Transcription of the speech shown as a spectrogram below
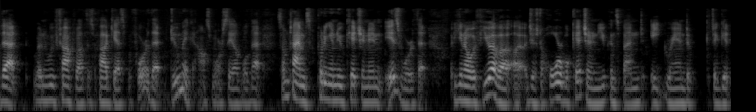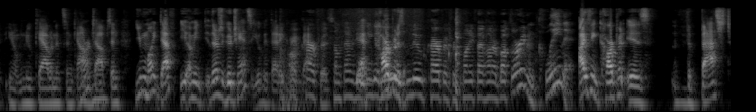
that when we've talked about this podcast before that do make a house more saleable. That sometimes putting a new kitchen in is worth it. You know, if you have a, a just a horrible kitchen, you can spend eight grand to, to get you know new cabinets and countertops, mm-hmm. and you might def. I mean, there's a good chance that you'll get that eight Or grand back. carpet. Sometimes Yeah, you can get carpet new, is- new carpet for twenty five hundred bucks, or even clean it. I think carpet is the best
